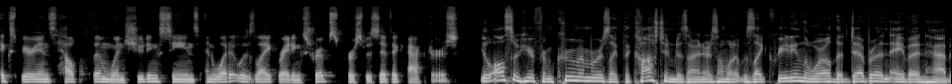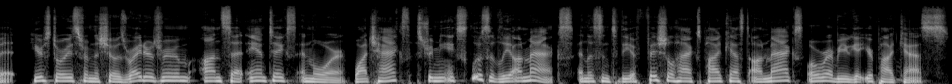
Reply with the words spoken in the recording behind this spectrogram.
experience helped them when shooting scenes and what it was like writing scripts for specific actors. You'll also hear from crew members like the costume designers on what it was like creating the world that Deborah and Ava inhabit. Hear stories from the show's writer's room, on set antics, and more. Watch Hacks streaming exclusively on Max and listen to the official Hacks podcast on Max or wherever you get your podcasts.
